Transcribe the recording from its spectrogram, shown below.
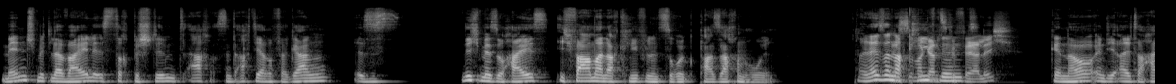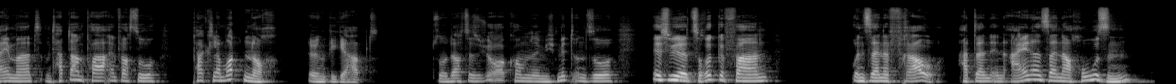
Mensch, mittlerweile ist doch bestimmt, ach, es sind acht Jahre vergangen. Es ist nicht mehr so heiß. Ich fahre mal nach Cleveland zurück, paar Sachen holen. Und dann ist er nach Das ist immer ganz Cleveland, gefährlich. genau, in die alte Heimat und hat da ein paar, einfach so, paar Klamotten noch irgendwie gehabt. So dachte er sich, oh, komm, nehme ich mit und so. Ist wieder zurückgefahren und seine Frau hat dann in einer seiner Hosen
